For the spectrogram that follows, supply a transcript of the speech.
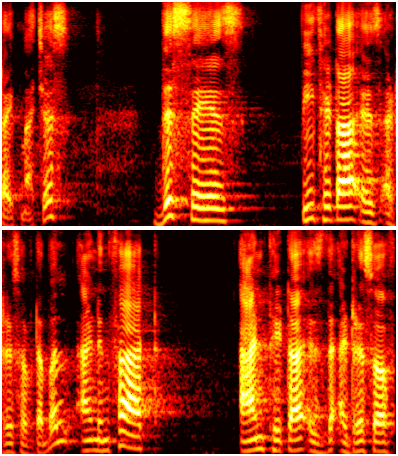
type matches. This says p theta is address of double and in fact and theta is the address of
